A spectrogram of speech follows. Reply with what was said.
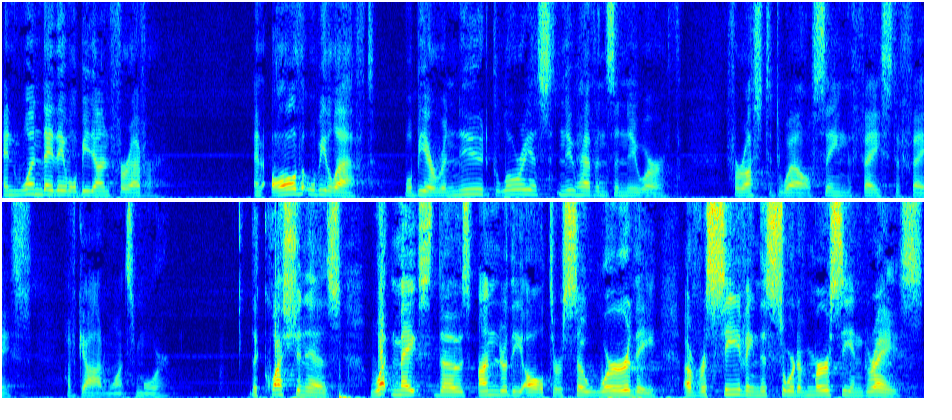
and one day they will be done forever. And all that will be left will be a renewed, glorious new heavens and new earth for us to dwell, seeing the face to face of God once more. The question is, what makes those under the altar so worthy of receiving this sort of mercy and grace?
